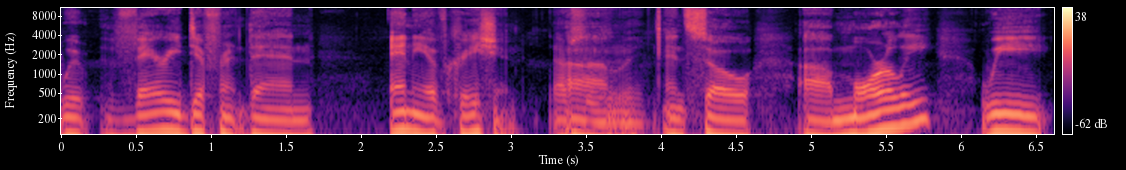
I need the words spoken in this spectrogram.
We're very different than any of creation. Um, Absolutely. and so, uh, morally, we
